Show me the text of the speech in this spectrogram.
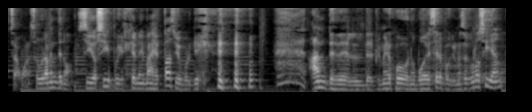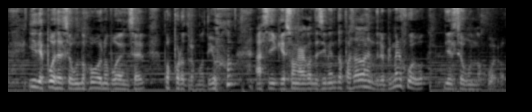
O sea, bueno, seguramente no, sí o sí, porque es que no hay más espacio, porque antes del, primer juego no puede ser porque no se conocían, y después del segundo juego no pueden ser, pues por otros motivos. Así que son acontecimientos pasados entre el primer juego y el segundo juego.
